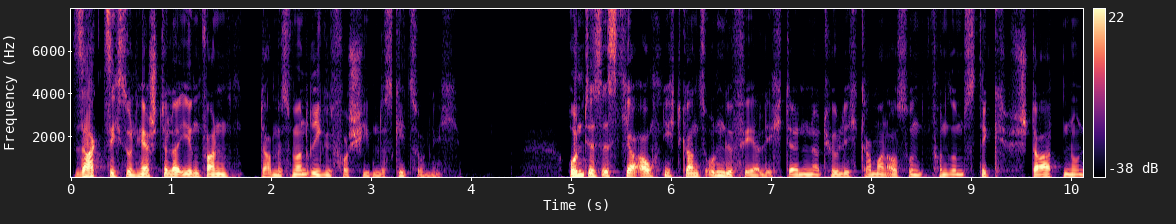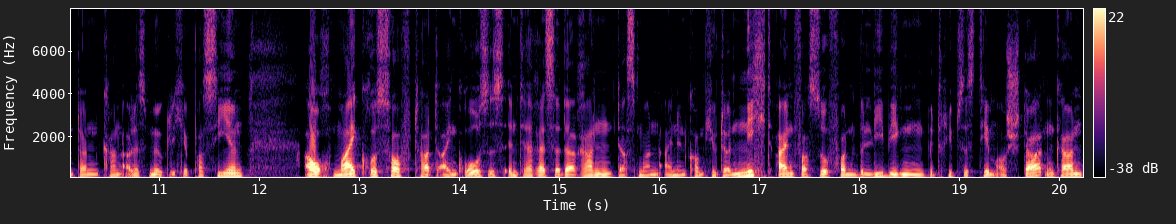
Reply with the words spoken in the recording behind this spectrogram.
sagt sich so ein Hersteller irgendwann, da müssen wir einen Riegel verschieben, das geht so nicht. Und es ist ja auch nicht ganz ungefährlich, denn natürlich kann man auch so von so einem Stick starten und dann kann alles Mögliche passieren. Auch Microsoft hat ein großes Interesse daran, dass man einen Computer nicht einfach so von beliebigen Betriebssystemen aus starten kann.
